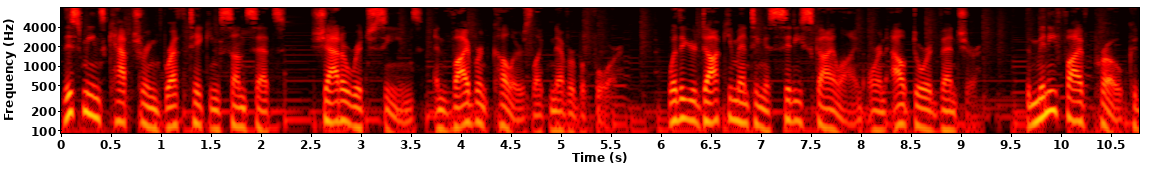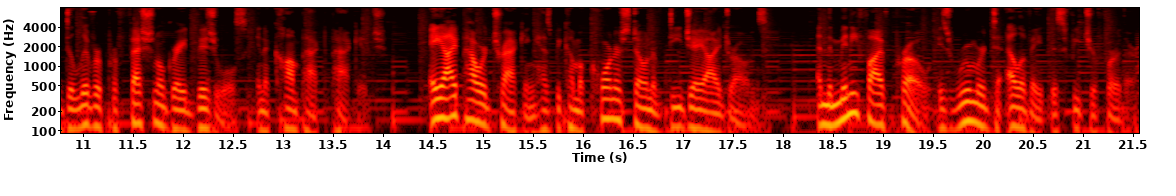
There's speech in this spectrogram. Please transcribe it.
This means capturing breathtaking sunsets, shadow-rich scenes, and vibrant colors like never before. Whether you're documenting a city skyline or an outdoor adventure, the Mini 5 Pro could deliver professional-grade visuals in a compact package. AI-powered tracking has become a cornerstone of DJI drones, and the Mini 5 Pro is rumored to elevate this feature further.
